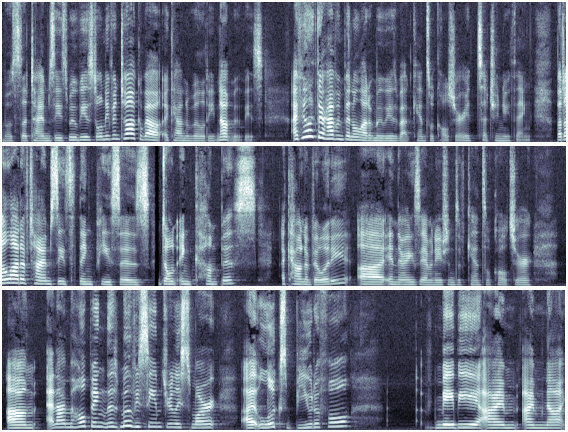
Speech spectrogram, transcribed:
most of the times, these movies don't even talk about accountability, not movies. I feel like there haven't been a lot of movies about cancel culture. It's such a new thing. But a lot of times, these think pieces don't encompass accountability uh, in their examinations of cancel culture. Um, and I'm hoping this movie seems really smart. Uh, it looks beautiful. Maybe I'm I'm not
